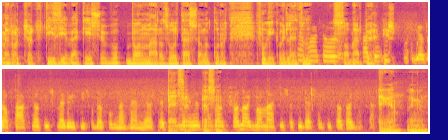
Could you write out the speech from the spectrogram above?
mert hogyha tíz évvel később van már az oltással, akkor fogékony lehet hát a szamárköhetés. Hát, ugye az apáknak is, mert ők is oda fognak menni a persze, persze. Az, a nagymamát is, aki besegít az anyukát. Igen, igen.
